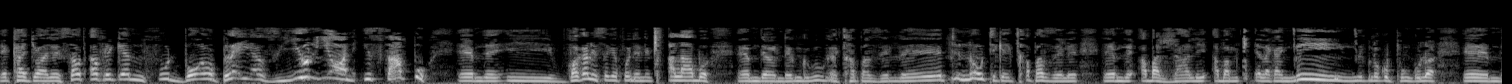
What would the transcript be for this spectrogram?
ekhatywayo i-south african football players union isapu um ivakalise ke fondeni xalabo um ngokungachaphazele nothi ke ichaphazele um abadlali abamkela kancinci kunokuphungulwa um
